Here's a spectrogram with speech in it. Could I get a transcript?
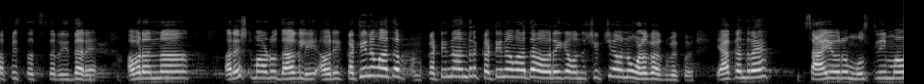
ತಪ್ಪಿಸ್ತರು ಇದ್ದಾರೆ, ಅವರನ್ನ ಅರೆಸ್ಟ್ ಮಾಡೋದಾಗ್ಲಿ ಅವರಿಗೆ ಕಠಿಣವಾದ, ಕಠಿಣ ಅಂದ್ರೆ ಕಠಿಣವಾದ ಅವರಿಗೆ ಒಂದು ಶಿಕ್ಷೆಯನ್ನು ಒಳಗಾಗಬೇಕು ಯಾಕಂದ್ರೆ ಸಾಯೋರು ಮುಸ್ಲಿಮು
